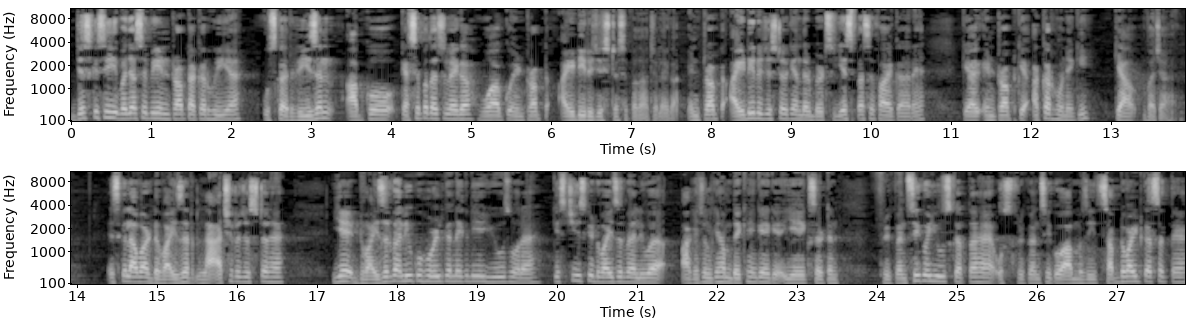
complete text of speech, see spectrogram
جس کسی وجہ سے بھی انٹراپٹ آ ہوئی ہے، اس کا ریزن آپ کو کیسے پتا چلے گا؟ وہ آپ کو انٹرپٹ آئی ڈی رجسٹر سے پتا چلے گا۔ انٹرپٹ آئی ڈی رجسٹر کے اندر بٹس یہ اسپیسیفائی کر رہے ہیں کہ انٹرپٹ کے اکر ہونے کی کیا وجہ ہے۔ اس کے علاوہ ڈیوائزر لیچ رجسٹر ہے۔ یہ ڈیوائزر ویلیو کو ہولڈ کرنے کے لیے یوز ہو رہا ہے۔ کس چیز کی ڈیوائزر ویلیو ہے؟ آگے چل کے ہم دیکھیں گے کہ یہ ایک سرٹن فریکوینسی کو یوز کرتا ہے، اس فریکوینسی کو آپ مزید سب ڈیوائڈ کر سکتے ہیں۔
